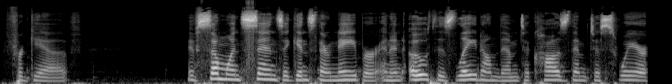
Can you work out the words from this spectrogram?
forgive. If someone sins against their neighbor and an oath is laid on them to cause them to swear,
